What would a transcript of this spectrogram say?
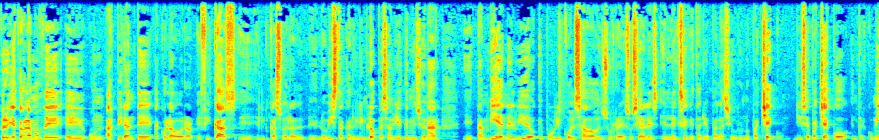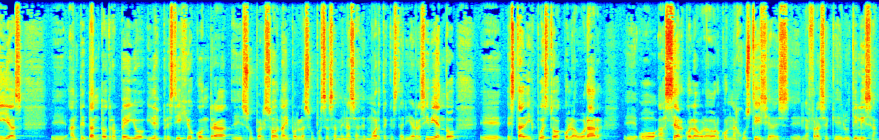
Pero ya que hablamos de eh, un aspirante a colaborar eficaz, eh, el caso de la eh, lobista Karelin López, habría que mencionar también el video que publicó el sábado en sus redes sociales el ex secretario de Palacio Bruno Pacheco. Dice Pacheco, entre comillas, ante tanto atropello y desprestigio contra su persona y por las supuestas amenazas de muerte que estaría recibiendo, está dispuesto a colaborar o a ser colaborador con la justicia, es la frase que él utiliza.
